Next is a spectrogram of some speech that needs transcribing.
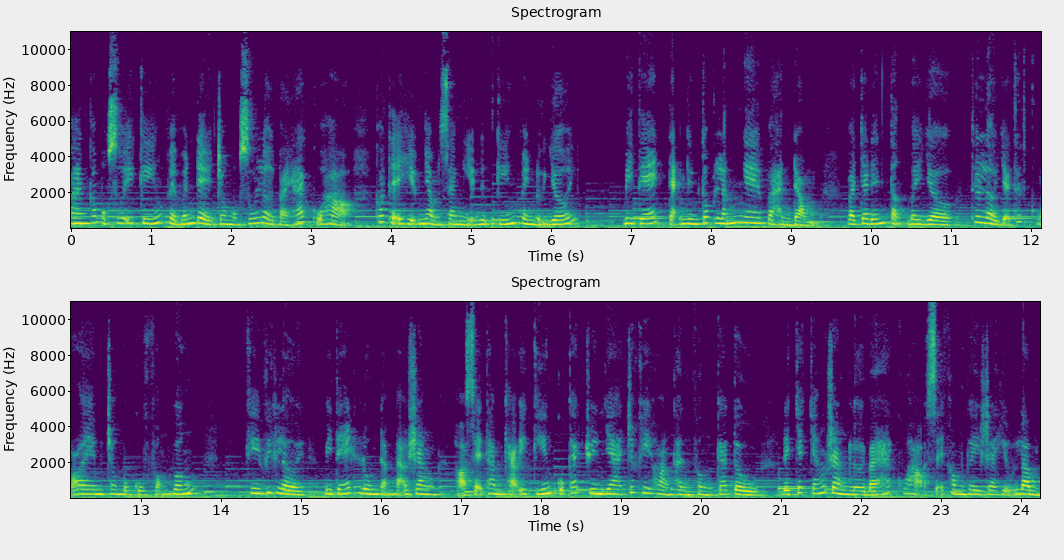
fan có một số ý kiến về vấn đề trong một số lời bài hát của họ có thể hiểu nhầm sang nghĩa định kiến về nữ giới. BTS đã nghiêm túc lắng nghe và hành động và cho đến tận bây giờ, theo lời giải thích của RM trong một cuộc phỏng vấn, khi viết lời, BTS luôn đảm bảo rằng họ sẽ tham khảo ý kiến của các chuyên gia trước khi hoàn thành phần ca từ để chắc chắn rằng lời bài hát của họ sẽ không gây ra hiểu lầm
